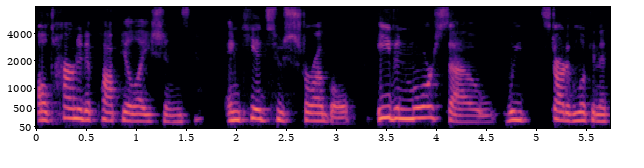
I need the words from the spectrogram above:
alternative populations and kids who struggle. Even more so, we started looking at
